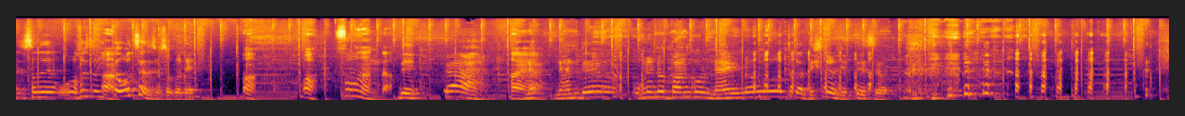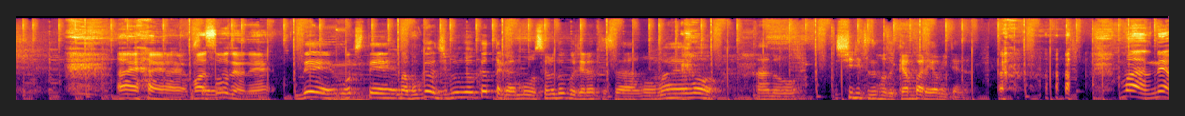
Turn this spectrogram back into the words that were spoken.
う。それそれと一回落ちたんですよそこで。ああそうなんだ。で「ああ、はいはい。ななんで俺の番号ないの?」とかって一人で言ってるんですよ はいはいはい。まあそうだよね。で落ちて、まあ、僕は自分が受かったからもうそれどころじゃなくてさもうお前はもうあの私立の方で頑張れよみたいな。まあね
